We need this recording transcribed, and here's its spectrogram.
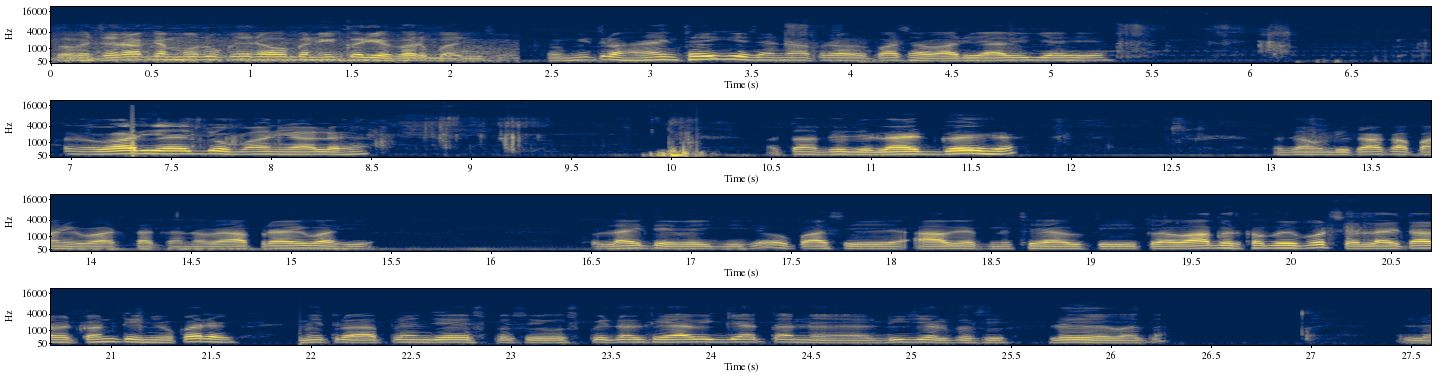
તો હવે જરાકે મોરું કર્યા વગર નીકળીએ ઘર બાજુ. તો મિત્રો હાઈન થઈ ગઈ છે ને આપણે પાછા વારી આવી ગયા છીએ. અને વારી આવી જો પાણી હાલે છે અત્યારે સુધી લાઈટ ગઈ છે બધા સુધી કાકા પાણી વાળતા હતા અને હવે આપણે આવ્યા છીએ. તો લાઈટે વહી ગઈ છે હવે પાછી આવે કે નથી આવતી, ઈ તો હવે આગળ ખબર પડશે લાઈટ આવે કન્ટિન્યુ કરે. મિત્રો, આપણે જયેશ પછી હોસ્પિટલથી આવી ગયા હતા ને ડીઝલ પછી લઈ આવ્યા હતા. એટલે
